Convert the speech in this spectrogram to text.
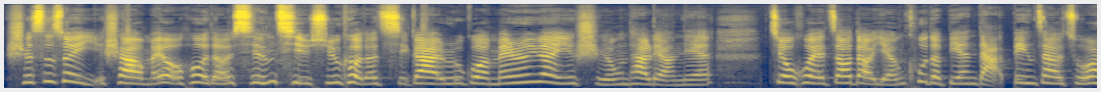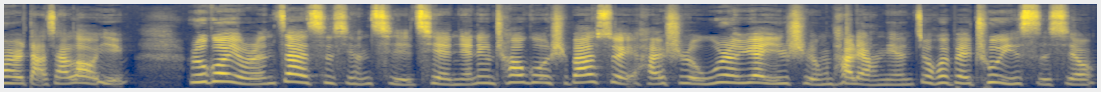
十四岁以上没有获得行乞许可的乞丐，如果没人愿意使用他两年，就会遭到严酷的鞭打，并在左耳打下烙印。如果有人再次行乞，且年龄超过十八岁，还是无人愿意使用他两年，就会被处以死刑。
